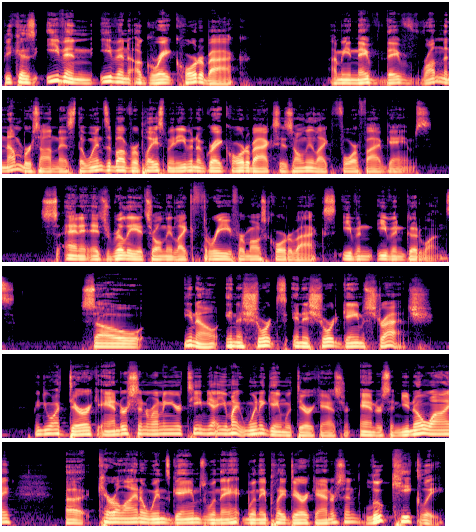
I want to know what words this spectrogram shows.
Because even even a great quarterback, I mean they've they've run the numbers on this. The wins above replacement, even of great quarterbacks, is only like four or five games, so, and it's really it's only like three for most quarterbacks, even even good ones. So you know, in a short in a short game stretch, mean, you want Derek Anderson running your team? Yeah, you might win a game with Derek Anderson. You know why uh, Carolina wins games when they when they play Derek Anderson? Luke Kuechly.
